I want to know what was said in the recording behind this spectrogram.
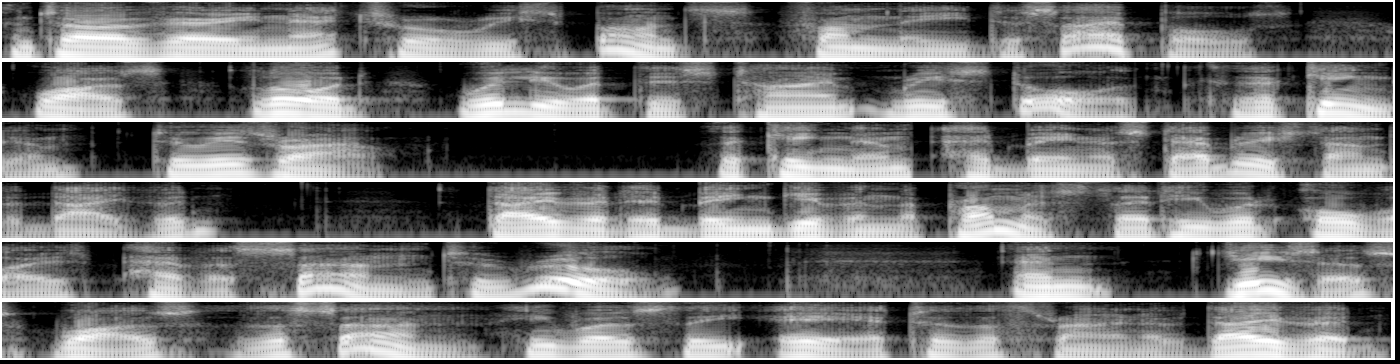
And so a very natural response from the disciples was, Lord, will you at this time restore the kingdom to Israel? The kingdom had been established under David, David had been given the promise that he would always have a son to rule. And Jesus was the son. He was the heir to the throne of David.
